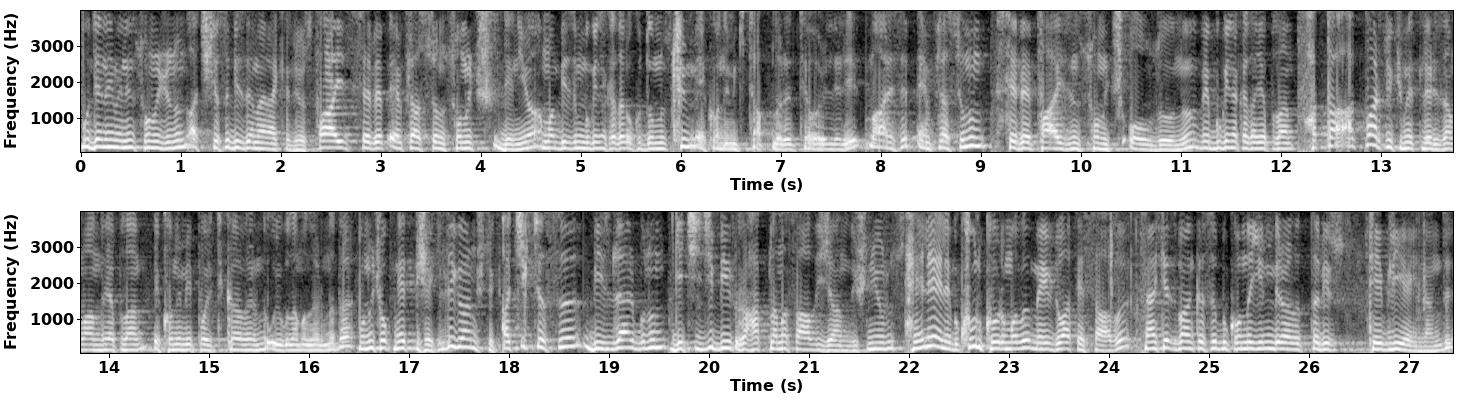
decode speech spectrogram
Bu denemenin sonucunun açıkçası biz de merak ediyoruz. Faiz sebep enflasyon sonuç deniyor ama bizim bugüne kadar okuduğumuz tüm ekonomi kitapları, teorileri maalesef enflasyonun sebep faizin sonuç olduğunu ve bugüne kadar yapılan hatta AK Parti hükümetleri zamanında yapılan ekonomi politikalarında, uygulamalarında da bunu çok net bir şekilde görmüştük. Açıkçası bizler bunun geçici bir rahatlama sağlayacağını düşünüyoruz. Hele hele bu kur korumalı mevduat hesabı hesabı. Merkez Bankası bu konuda 21 Aralık'ta bir tebliğ yayınlandı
